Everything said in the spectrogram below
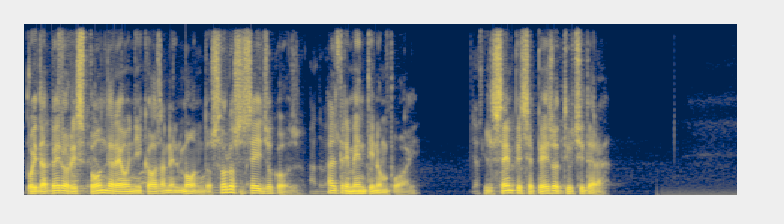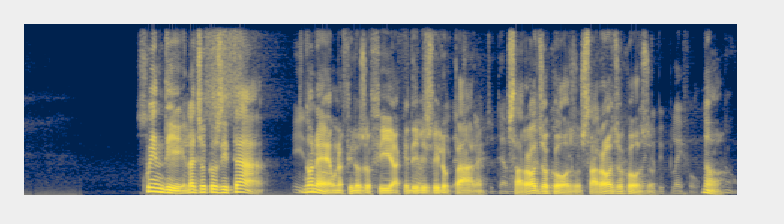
Puoi davvero rispondere a ogni cosa nel mondo, solo se sei giocoso. Altrimenti non puoi. Il semplice peso ti ucciderà. Quindi la giocosità non è una filosofia che devi sviluppare. Sarò giocoso, sarò giocoso. No.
